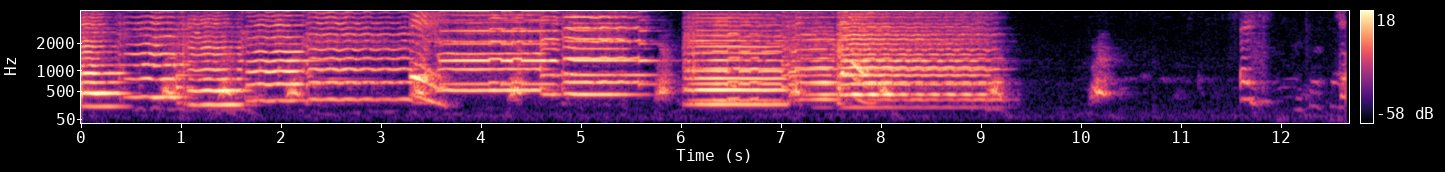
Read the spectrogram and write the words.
Oh.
